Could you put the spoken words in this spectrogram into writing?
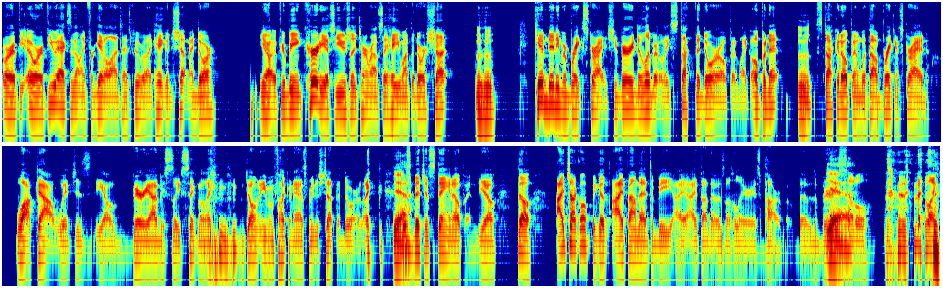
or if you, or if you accidentally forget, a lot of times people are like, "Hey, could you shut my door?" You know, if you're being courteous, you usually turn around and say, "Hey, you want the door shut?" hmm Kim didn't even break stride. She very deliberately stuck the door open, like open it, Mm. stuck it open without breaking stride, walked out, which is, you know, very obviously signaling, don't even fucking ask me to shut the door. Like, Yeah. this bitch is staying open, you know? So I chuckle because I found that to be, I, I thought that was a hilarious power move. That was a very Yeah. subtle, like,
